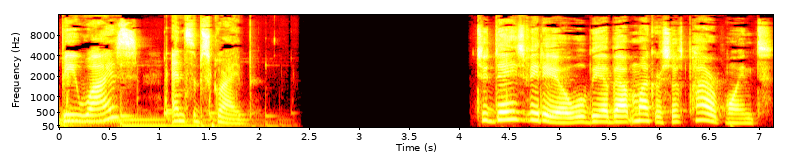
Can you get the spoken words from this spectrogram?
Be wise and subscribe. Today's video will be about Microsoft PowerPoint.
